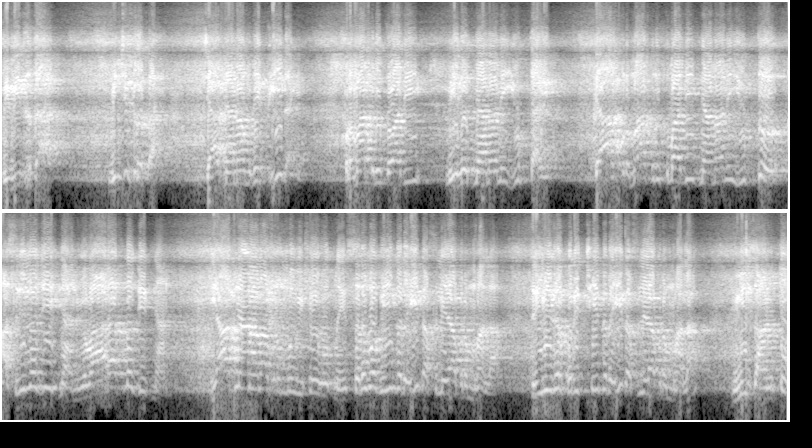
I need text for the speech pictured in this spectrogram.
विविधता आहे विचित्रता आहे ज्या ज्ञानामध्ये भेद आहे प्रमातृत्वादी भेद ज्ञानाने युक्त आहे त्या प्रमातृत्वादी ज्ञानाने युक्त असलेलं जे ज्ञान व्यवहारातलं जे ज्ञान या ज्ञानाला ब्रह्म विषय होत नाही. सर्व भेद रहित असलेल्या ब्रह्माला त्रिविध परिच्छेद रहित असलेल्या ब्रह्माला मी जाणतो.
